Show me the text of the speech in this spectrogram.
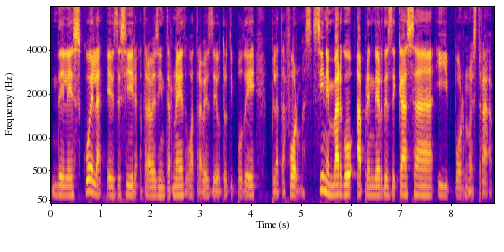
de la escuela, es decir, a través de Internet o a través de otro tipo de plataformas. Sin embargo, aprender desde casa y por nuestra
